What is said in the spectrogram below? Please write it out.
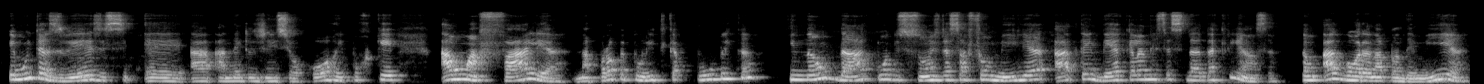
Porque muitas vezes é, a, a, negligência ocorre porque há uma falha na própria política pública que não dá condições dessa família atender aquela necessidade da criança. Então, agora na pandemia,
